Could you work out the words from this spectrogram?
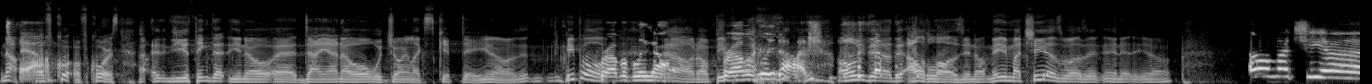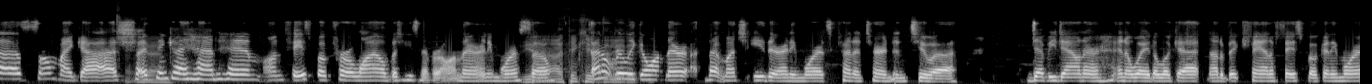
No, Yeah. of course, of course. Uh, do you think that you know uh, Diana O would join like Skip Day? You know, people Probably not. No, no, people, Probably not. only the the outlaws. You know, maybe Matias was in, in it. You know, Oh, Matias. Oh my gosh. I think I had him on Facebook for a while, but he's never on there anymore. So yeah, I think he's I don't really go on there that much either anymore. It's kind of turned into a Debbie Downer in a way to look at. Not a big fan of Facebook anymore.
